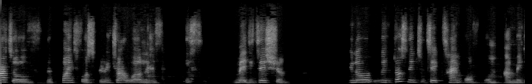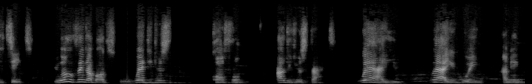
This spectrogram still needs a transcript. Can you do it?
part of the point for spiritual wellness is meditation. You know, we just need to take time off and meditate. You want to think about where did you come from? How did you start? Where are you? Where are you going? I mean,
